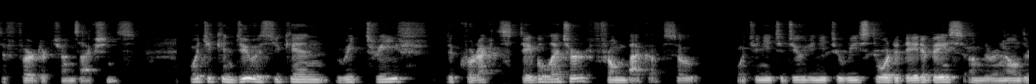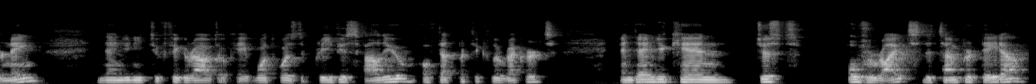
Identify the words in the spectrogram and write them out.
the further transactions, what you can do is you can retrieve the correct table ledger from backup. So what you need to do, you need to restore the database under another name. Then you need to figure out, okay, what was the previous value of that particular record? And then you can just overwrite the tampered data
